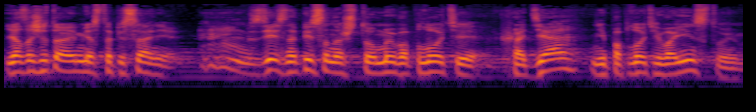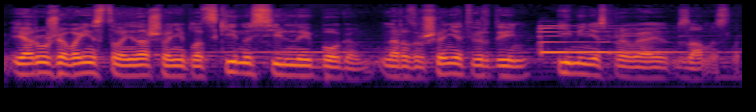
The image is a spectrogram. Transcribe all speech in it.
Я зачитаю место Писания. Здесь написано, что мы во плоти ходя, не по плоти воинствуем, и оружие воинствования нашего не плотски, но сильные Богом, на разрушение твердынь, ими не справляем замыслы.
